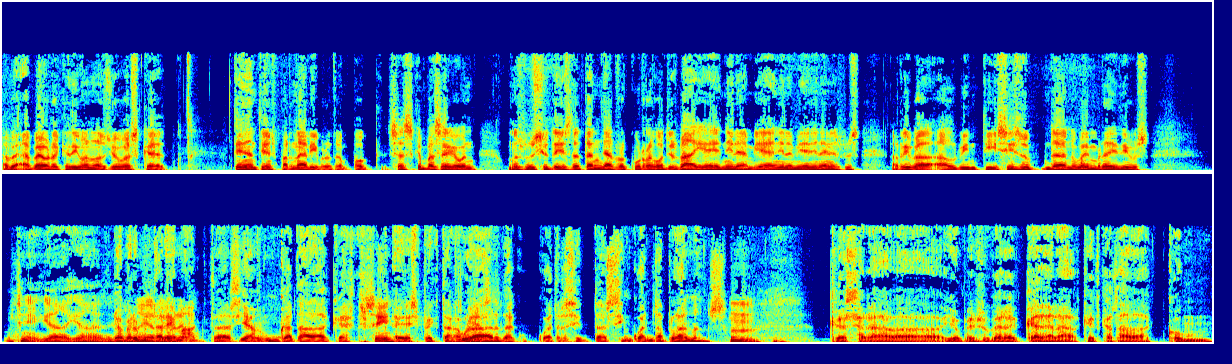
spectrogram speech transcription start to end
a, ve- a veure què diuen els joves que tenen temps per anar-hi, però tampoc... Saps què passa? Que quan una exposició és de tan llarg recorregut, dius, va, ja anirem, ja anirem, ja anirem, i després arriba el 26 de novembre i dius, sí, ja, ja... Ja preguntarem arribarem." actes, hi ha un catàleg Sí? espectacular de 450 planes Mm. que serà, jo penso que quedarà aquest catàleg com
